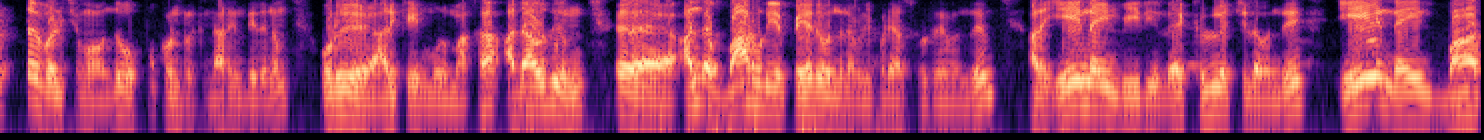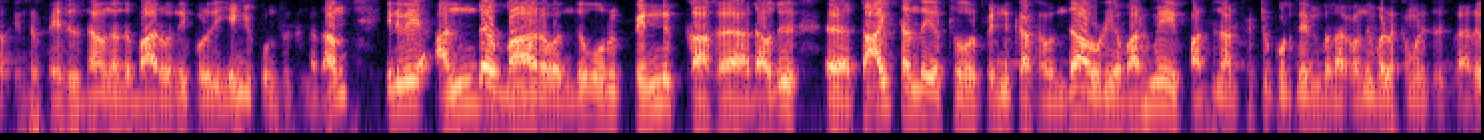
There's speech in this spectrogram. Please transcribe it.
வெட்ட வெளிச்சமா வந்து ஒப்புக்கொண்டிருக்கின்றார் இன்றைய தினம் ஒரு அறிக்கையின் மூலமாக. அதாவது அந்த பாருடைய பெயர் வந்து நான் வெளிப்படையா சொல்றேன் வந்து அந்த ஏ நைன் வீதியில கிளிநொச்சியில வந்து ஏ நைன் பார் என்ற பெயரில் தான் வந்து அந்த பார் வந்து இப்பொழுது இயங்கிக் கொண்டிருக்கின்றதாம். எனவே அந்த பாரை வந்து ஒரு பெண்ணுக்காக அதாவது தாய் தந்தையற்ற ஒரு பெண்ணுக்காக வந்து அவருடைய வறுமையை பார்த்து நான் பெற்றுக் கொடுத்தேன் என்பதாக வந்து விளக்கம் அளித்திருக்கிறாரு.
